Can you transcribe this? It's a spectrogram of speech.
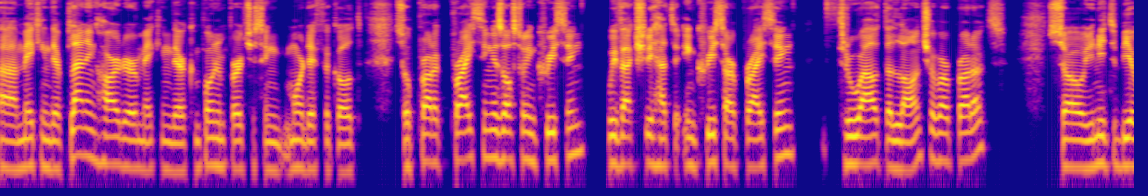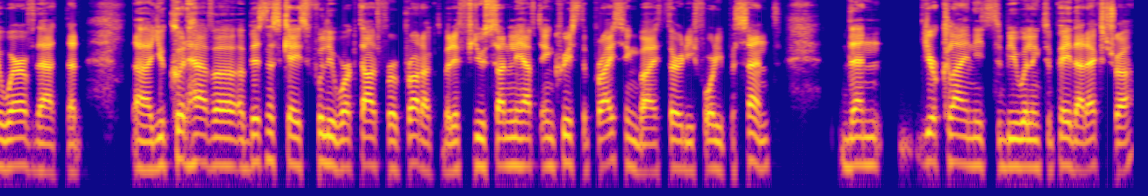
uh, making their planning harder, making their component purchasing more difficult. So product pricing is also increasing. We've actually had to increase our pricing throughout the launch of our products. So you need to be aware of that. That uh, you could have a, a, business case fully worked out for a product, but if you suddenly have to increase the pricing by 30, 40%, then your client needs to be willing to pay that extra.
